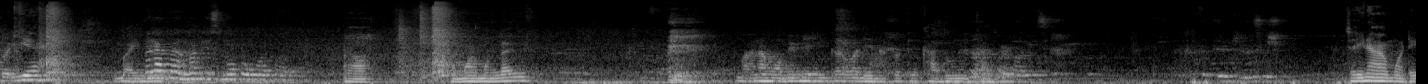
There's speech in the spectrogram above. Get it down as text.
કરીએ બાઈ હા ખમણ મંગાવ્યું. માના મમ્મી બેન કરવા દે ના તો કે ખાધું નહીં ખાધું. જઈને આવ્યો માટે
